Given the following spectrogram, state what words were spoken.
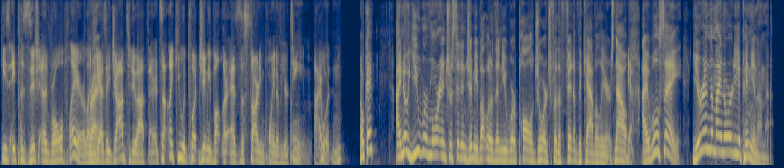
he's a position, a role player. Like Right. he has a job to do out there. It's not like you would put Jimmy Butler as the starting point of your team. I wouldn't. Okay. I know you were more interested in Jimmy Butler than you were Paul George for the fit of the Cavaliers. Now, Yeah. I will say you're in the minority opinion on that.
